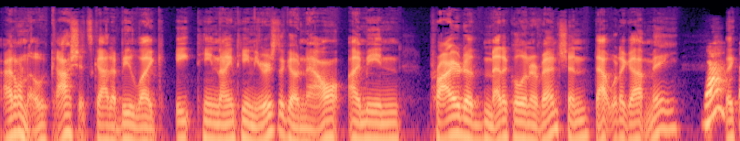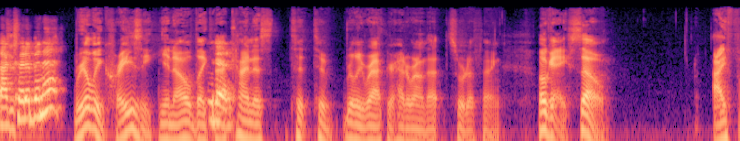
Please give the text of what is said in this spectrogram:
I don't know. Gosh, it's got to be like 18, 19 years ago now. I mean, prior to medical intervention, that would have got me. Yeah. Like, that could have been it. Really crazy, you know, like It that is. kind of to, to really wrap your head around that sort of thing. Okay, so I f-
